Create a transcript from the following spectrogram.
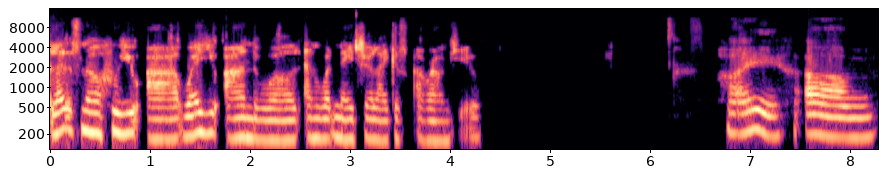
let us know who you are, where you are in the world, and what nature like is around you. Hi. Um,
